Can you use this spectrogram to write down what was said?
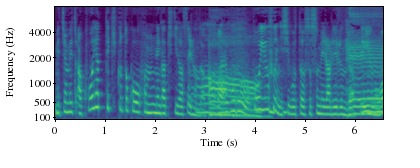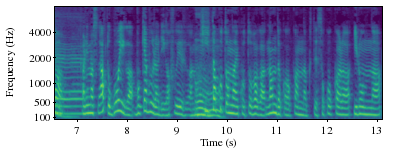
めちゃめちゃあこうやって聞くとこう本音が聞き出せるんだとあー。なるかほど。こういうふうに仕事を進められるんだっていうのはありますね。あと語彙がボキャブラリーが増える。あのうんうん。聞いたことない言葉がなんだか分かんなくてそこからいろんな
